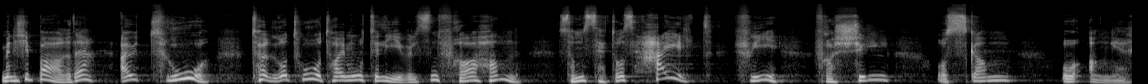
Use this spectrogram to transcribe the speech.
Men ikke bare det. Au tro. Tørre å tro og ta imot tilgivelsen fra Han som setter oss helt fri fra skyld og skam og anger.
